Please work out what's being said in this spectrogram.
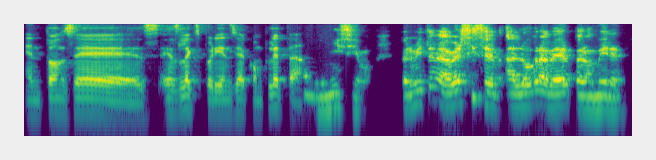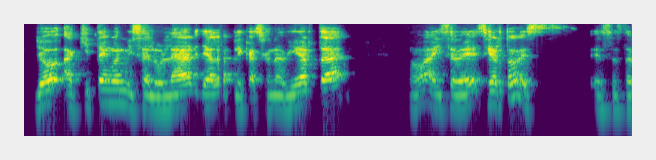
Entonces, es la experiencia completa. Buenísimo. Permíteme a ver si se logra ver, pero miren, yo aquí tengo en mi celular ya la aplicación abierta, ¿no? Ahí se ve, ¿cierto? Es es esta.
